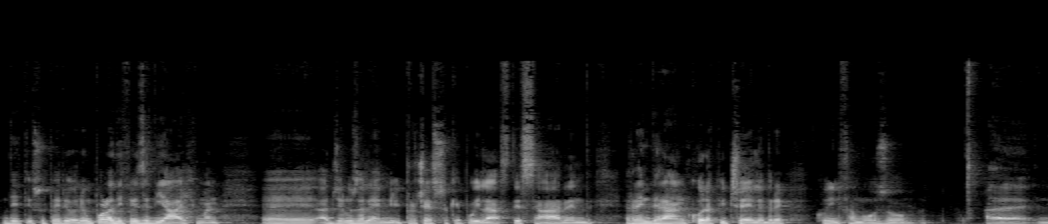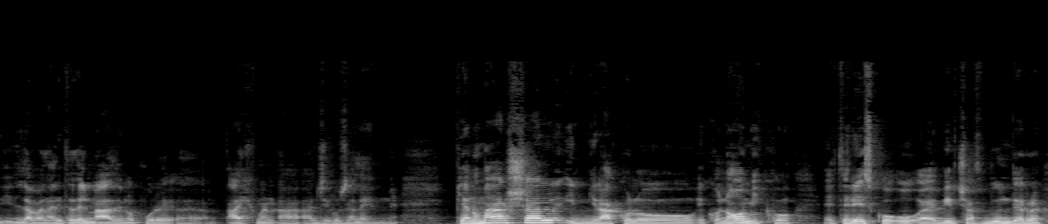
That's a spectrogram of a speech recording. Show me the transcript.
detto i superiori. Un po' la difesa di Eichmann eh, a Gerusalemme, il processo che poi la stessa Arendt renderà ancora più celebre con il famoso eh, La banalità del male oppure eh, Eichmann a, a Gerusalemme. Piano Marshall, il miracolo economico eh, tedesco o eh, Wirtschaftswunder.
